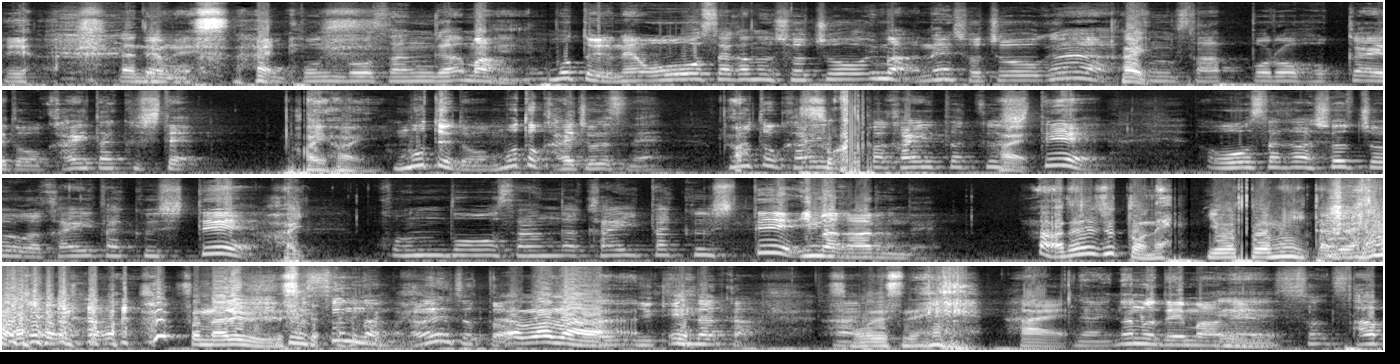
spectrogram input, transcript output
で？なんでもです。はい。近藤さんが、まあ、ええもっと言うとね、大阪の所長、今ね、所長が、はい札幌、北海道を開拓して、はいはい。もっと言うと、元会長ですね。あ元会長が開拓して、大阪所長が開拓して、はい。近藤さんが開拓して、今があるんで。まあ私はちょっとね、様子を見に行ったぐらいの、そんなレベルですけど。住んだんだからね、ちょっと。あまあまあ雪の中。そうですね。はい。はい、なので、まあね、ええさ札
